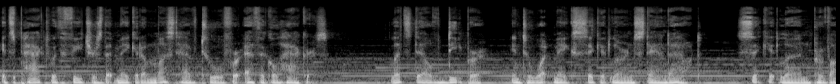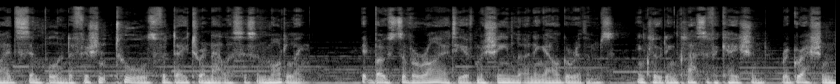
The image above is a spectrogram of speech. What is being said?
It's packed with features that make it a must-have tool for ethical hackers. Let's delve deeper into what makes Scikit-learn stand out. Scikit-learn provides simple and efficient tools for data analysis and modeling. It boasts a variety of machine learning algorithms, including classification, regression,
